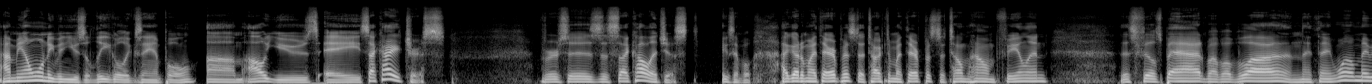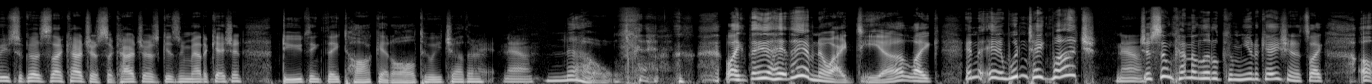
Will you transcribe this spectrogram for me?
I mean, I won't even use a legal example. Um, I'll use a psychiatrist versus a psychologist example. I go to my therapist, I talk to my therapist, I tell them how I'm feeling. This feels bad, blah, blah, blah. And they think, well, maybe you should go to a psychiatrist. Psychiatrist gives me medication. Do you think they talk at all to each other? No. No. like, they, they have no idea. Like, and, and it wouldn't take much No. just some kind of little communication. It's like, oh,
